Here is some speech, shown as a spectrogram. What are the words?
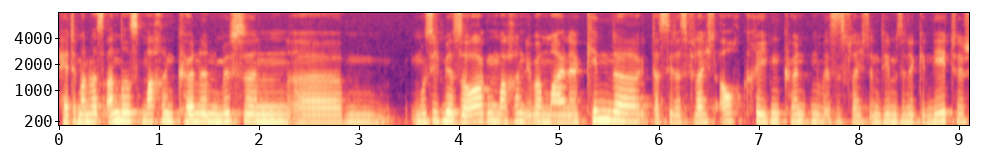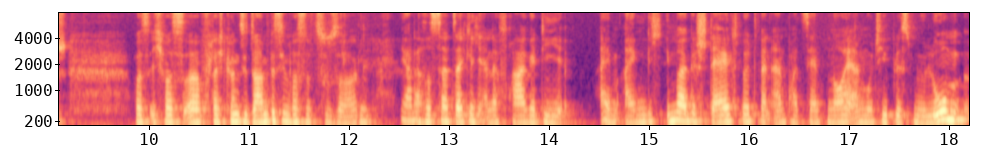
Hätte man was anderes machen können, müssen? Ähm, muss ich mir Sorgen machen über meine Kinder, dass sie das vielleicht auch kriegen könnten? Ist es vielleicht in dem Sinne genetisch? Was ich was, äh, vielleicht können Sie da ein bisschen was dazu sagen. Ja, das ist tatsächlich eine Frage, die einem eigentlich immer gestellt wird, wenn ein Patient neu ein multiples Myelom äh,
